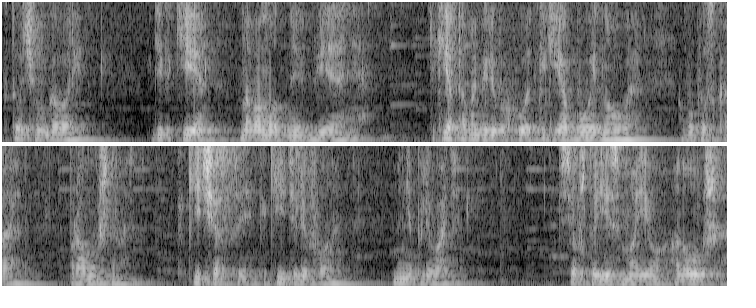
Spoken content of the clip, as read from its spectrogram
кто о чем говорит, где какие новомодные веяния, какие автомобили выходят, какие обои новые выпускает промышленность, какие часы, какие телефоны. Мне плевать. Все, что есть мое, оно лучше,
